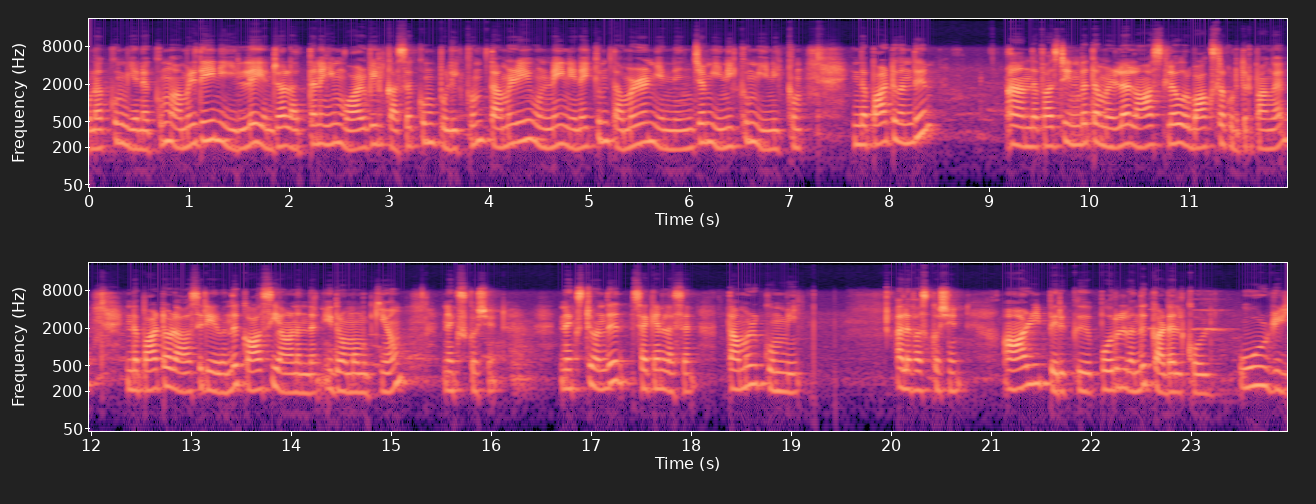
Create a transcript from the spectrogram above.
உனக்கும் எனக்கும் அமிழ்தே நீ இல்லை என்றால் அத்தனையும் வாழ்வில் கசக்கும் புளிக்கும் தமிழே உன்னை நினைக்கும் தமிழன் என் நெஞ்சம் இனிக்கும் இனிக்கும். இந்த பாட்டு வந்து அந்த ஃபஸ்ட் இன்பத்தமிழில் லாஸ்ட்டில் ஒரு பாக்ஸில் கொடுத்துருப்பாங்க. இந்த பாட்டோட ஆசிரியர் வந்து காசி ஆனந்தன். இது ரொம்ப முக்கியம். நெக்ஸ்ட் கொஷின் நெக்ஸ்ட் வந்து செகண்ட் லெசன் தமிழ் கும்மி. அதில் ஃபஸ்ட் கொஷின் ஆழிப்பெருக்கு பொருள் வந்து கடல்கோள் ஊழி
